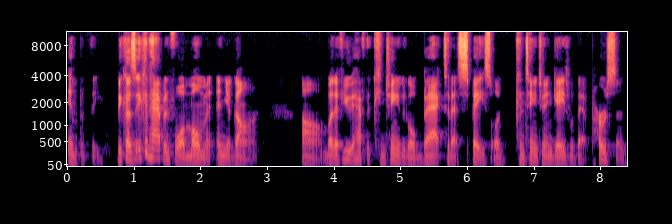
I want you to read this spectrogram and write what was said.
empathy because it can happen for a moment and you're gone. Um, but if you have to continue to go back to that space or continue to engage with that person,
